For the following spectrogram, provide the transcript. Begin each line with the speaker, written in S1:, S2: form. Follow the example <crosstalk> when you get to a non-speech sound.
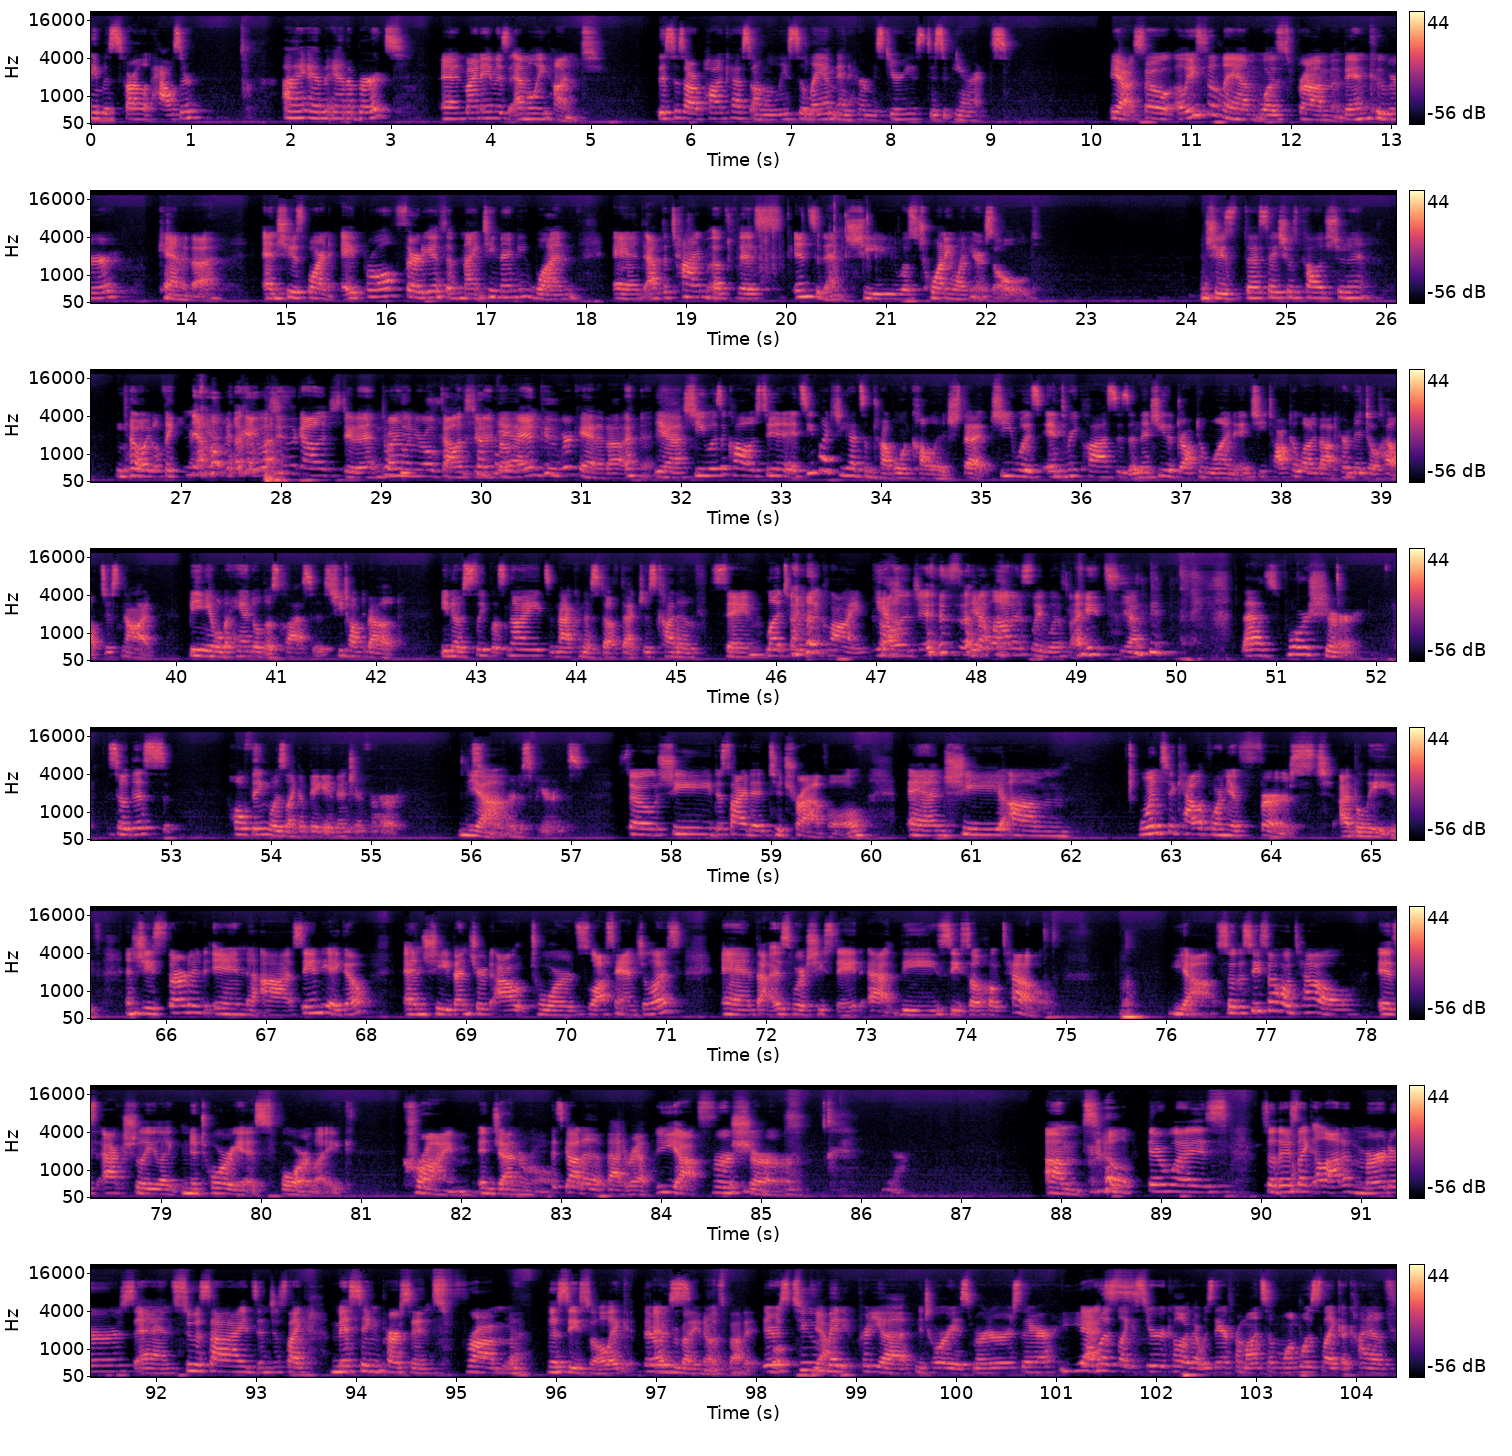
S1: name is Scarlett Hauser.
S2: I am Anna Burt.
S3: And my name is Emily Hunt.
S1: This is our podcast on Elisa Lam and her mysterious disappearance.
S3: Yeah, so Elisa Lam was from Vancouver, Canada, and she was born April 30th of 1991. And at the time of this incident, she was 21 years old. And she's, did I say she was a college student? <laughs>
S1: No, I don't think.
S3: No. <laughs> Okay, well, she's a college student, 21 year old college student from <laughs>
S1: Yeah.
S3: Vancouver, Canada.
S1: Yeah, she was a college student. It seemed like she had some trouble in college. That she was in three classes and then she had dropped to one. And she talked a lot about her mental health, just not being able to handle those classes. She talked about, you know, sleepless nights and that kind of stuff that just kind of
S3: Same.
S1: led to a decline. yeah,
S3: Colleges,
S1: Yeah.
S3: a lot of sleepless nights.
S1: yeah.
S2: That's for sure.
S1: So this whole thing was like a big adventure for her.
S3: Yeah.
S1: her disappearance.
S3: So she decided to travel and she um, went to California first, I believe. And she started in uh, San Diego and she ventured out towards Los Angeles. And that is where she stayed at the Cecil Hotel. Yeah. So the Cecil Hotel is actually like notorious for like crime in general.
S1: It's got a bad rep.
S3: Yeah, for sure. Um, <laughs> so there was so there's like a lot of murders and suicides and just like missing persons from the Cecil. Like
S1: There was-
S3: everybody knows about it.
S1: There's
S3: Well,
S1: two
S3: yeah.
S1: pretty uh, notorious murderers there.
S3: Yes.
S1: One was like a serial killer that was there for months, and one was like a kind of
